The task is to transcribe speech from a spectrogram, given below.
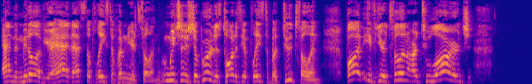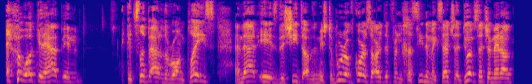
and the middle of your head, that's the place to put in your tefillin. Which the Shabur just taught us you your place to put two tefillin. But if your tefillin are too large, what could happen? It could slip out of the wrong place, and that is the sheet of the Mishnah Of course, are different Hasidim, etc., that do have such a minhag.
